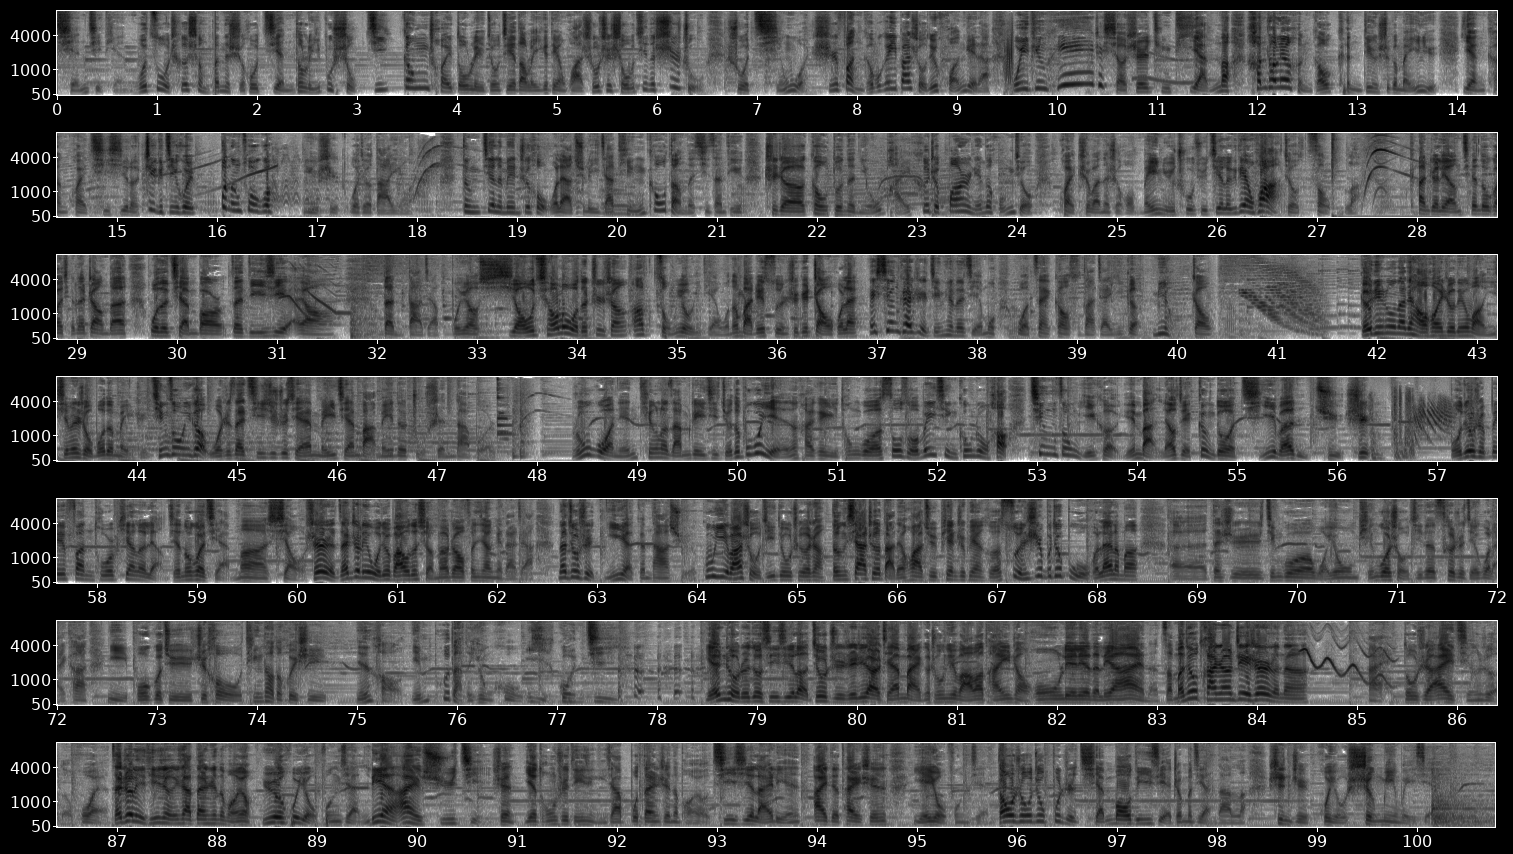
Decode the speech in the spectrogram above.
前几天我坐车上班的时候捡到了一部手机，刚揣兜里就接到了一个电话，说是手机的失主，说请我吃饭，可不可以把手机还给他？我一听，嘿，这小声挺甜呐，含糖量很高，肯定是个美女。眼看快七夕了，这个机会不能错过，于是我就答应了。等见了面之后，我俩去了一家挺高档的西餐厅，吃着高端的牛排，喝着八二年的红酒。快吃完的时候，美女出去接了个电话就走了。看着两千多块钱的账单，我的钱包在滴血呀！但大家不要小瞧了我的智商啊！总有一天我能把这损失给找回来。哎，先开始今天的节目，我再告诉大家一个妙招。各位听众，大家好，欢迎收听网易新闻首播的每日轻松一刻，我是在七夕之前没钱把妹的主持人大波。如果您听了咱们这一期觉得不过瘾，还可以通过搜索微信公众号“轻松一刻”云版了解更多奇闻趣事。不就是被饭托骗了两千多块钱吗？小事儿，在这里我就把我的小妙招分享给大家，那就是你也跟他学，故意把手机丢车上，等下车打电话去骗吃骗喝，损失不就补回来了吗？呃，但是经过我用苹果手机的测试结果来看，你拨过去之后听到的会是“您好，您拨打的用户已关机”，眼瞅着就七夕了，就指着这点钱买个充气娃娃谈一场轰轰烈烈的恋爱呢，怎么就摊上这事儿了呢？哎，都是爱情惹的祸呀！在这里提醒一下单身的朋友，约会有风险，恋爱需谨慎。也同时提醒一下不单身的朋友，七夕来临，爱得太深也有风险，到时候就不止钱包滴血这么简单了，甚至会有生命危险。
